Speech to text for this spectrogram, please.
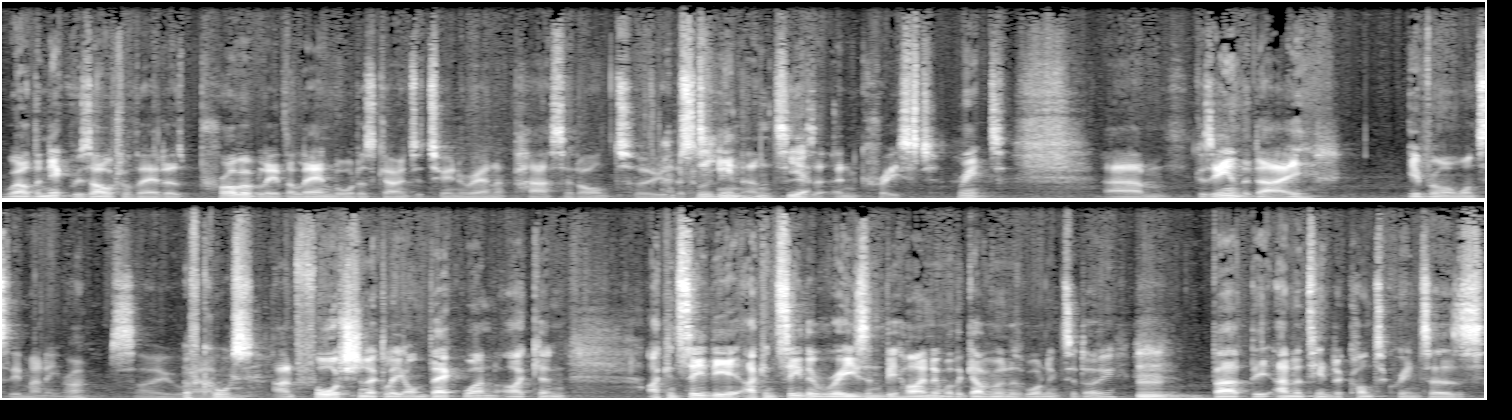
Well, the net result of that is probably the landlord is going to turn around and pass it on to Absolutely. the tenant yeah. as an increased rent. Because um, at the end of the day, everyone wants their money, right? So, of um, course, unfortunately, on that one, I can. I can see the I can see the reason behind it, what the government is wanting to do, mm. but the unintended consequences,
